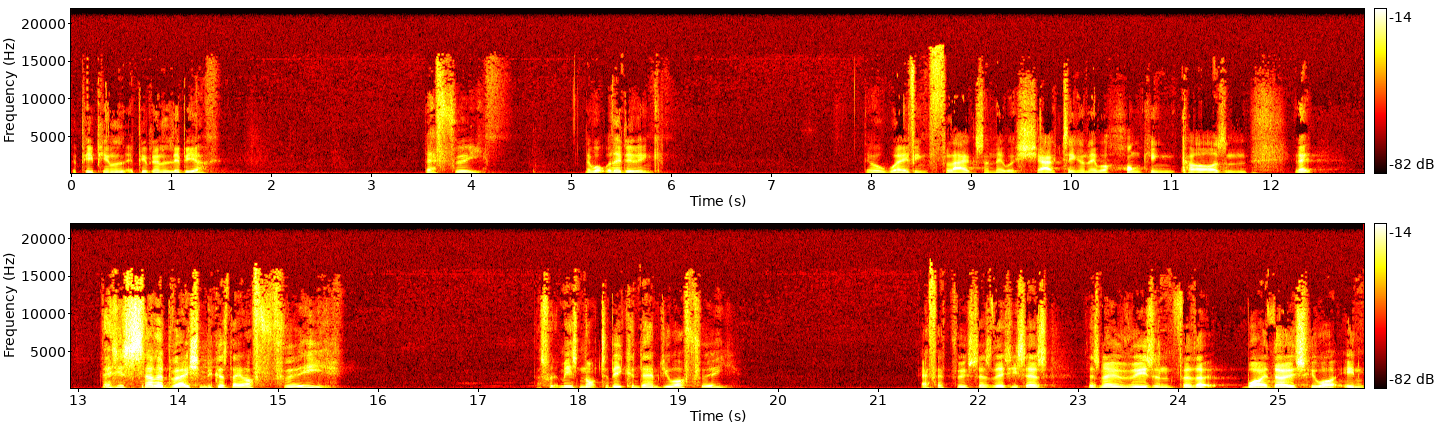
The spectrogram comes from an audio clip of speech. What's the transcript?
the people, in, people in Libya? They're free. Now, what were they doing? They were waving flags and they were shouting and they were honking cars and you know there's this celebration because they are free. That's what it means not to be condemned. You are free. F. F. Bruce says this. He says, There's no reason for the, why those who are in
